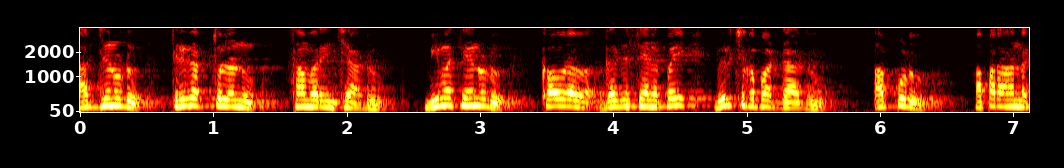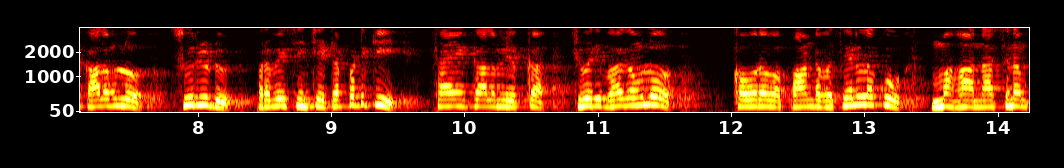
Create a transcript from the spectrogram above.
అర్జునుడు త్రిగర్తులను సంవరించాడు. భీమసేనుడు కౌరవ గజసేనపై విరుచుకపడ్డాడు. అప్పుడు అపరాహ్న కాలంలో సూర్యుడు ప్రవేశించేటప్పటికీ సాయంకాలం యొక్క చివరి భాగంలో కౌరవ పాండవ సేనలకు మహానాశనం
